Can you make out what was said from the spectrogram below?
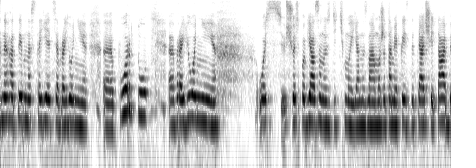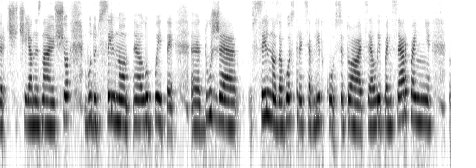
негативне стається в районі е, порту, е, в районі. Ось щось пов'язано з дітьми. Я не знаю, може там якийсь дитячий табір, чи, чи я не знаю що, будуть сильно е, лупити. Е, Дуже сильно загостриться влітку ситуація. Липень-серпень, е,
